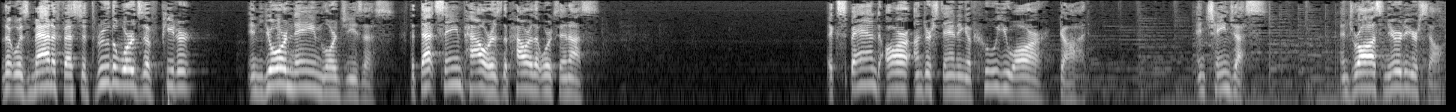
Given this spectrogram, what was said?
that was manifested through the words of Peter in your name, Lord Jesus, that that same power is the power that works in us. Expand our understanding of who you are, God, and change us and draw us nearer to yourself.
